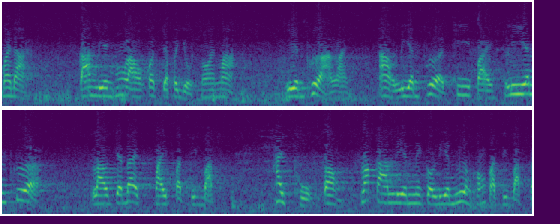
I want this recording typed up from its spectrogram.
ไม่ได้ การเรียนของเราก็จะประโยชน์น้อยมาก เรียนเพื่ออะไรอ้าวเรียนเพื่อชี้ไป เรียนเพื่อเราจะได้ไปปฏิบัติให้ถูกต้อง เพราะการเรียนนี่ก็เรียนเรื่องของปฏิบัติไป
